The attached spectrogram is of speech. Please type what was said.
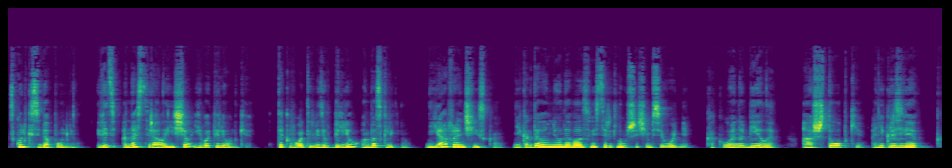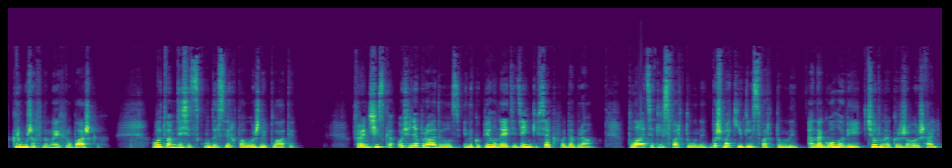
Сколько себя помнил, ведь она стирала еще его пеленки. Так вот, увидев белье, он воскликнул не я, Франчиска. Никогда вам не удавалось выстирать лучше, чем сегодня. Какое оно белое. А штопки, они красивее кружев на моих рубашках. Вот вам 10 скуда сверхположенной платы. Франчиска очень обрадовалась и накупила на эти деньги всякого добра. Платье для сфортуны, башмаки для сфортуны, а на голове ей черную кружевую шаль.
